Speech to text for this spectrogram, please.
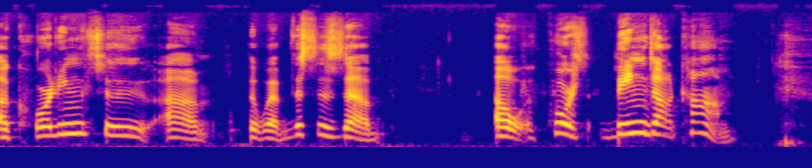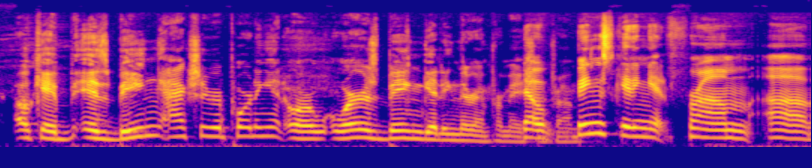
according to um, the web. This is uh, oh, of course, Bing.com. Okay, is Bing actually reporting it, or where is Bing getting their information No, from? Bing's getting it from uh,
